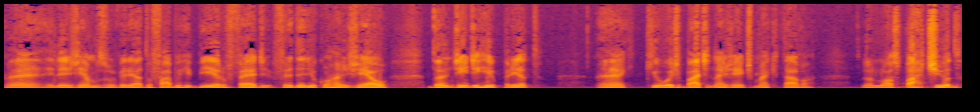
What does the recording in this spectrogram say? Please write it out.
Né, elegemos o vereador Fábio Ribeiro, Fred, Frederico Rangel, Dandim de Rio Preto, né, que hoje bate na gente, mas que estava no nosso partido,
